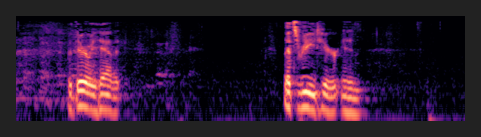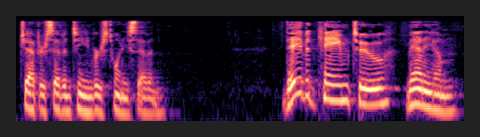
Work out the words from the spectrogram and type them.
but there we have it. Let's read here in chapter 17, verse 27. David came to Mahanaim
